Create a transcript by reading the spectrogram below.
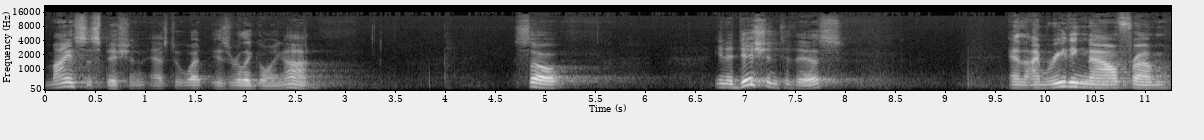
my suspicion as to what is really going on. So, in addition to this, and I'm reading now from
